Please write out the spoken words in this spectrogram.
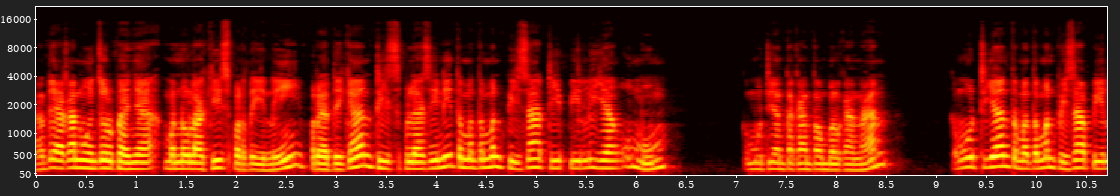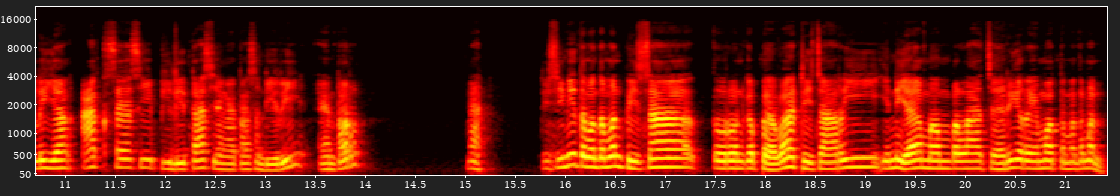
nanti akan muncul banyak menu lagi seperti ini. Perhatikan di sebelah sini teman-teman bisa dipilih yang umum. Kemudian tekan tombol kanan. Kemudian teman-teman bisa pilih yang aksesibilitas yang atas sendiri, enter. Nah, di sini teman-teman bisa turun ke bawah dicari ini ya, mempelajari remote teman-teman.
